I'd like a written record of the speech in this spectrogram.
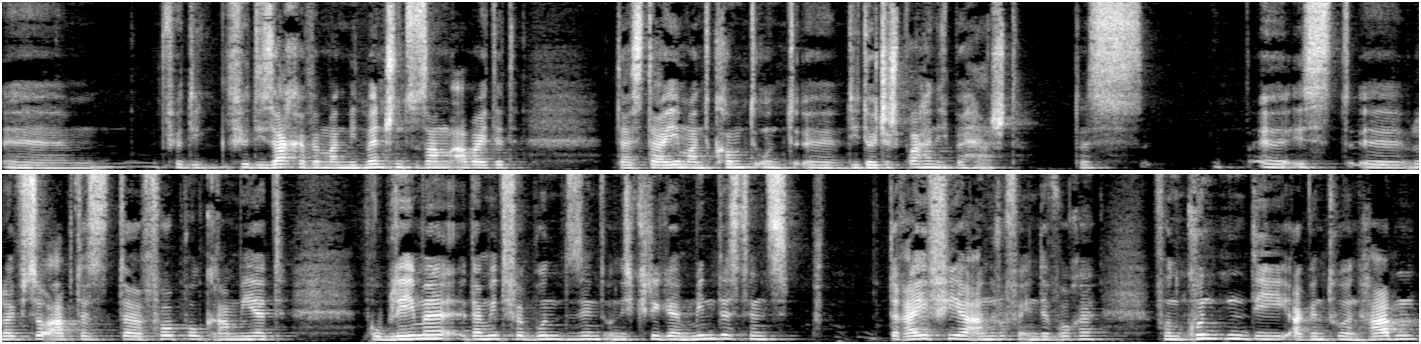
ähm, für die für die Sache, wenn man mit Menschen zusammenarbeitet, dass da jemand kommt und äh, die deutsche Sprache nicht beherrscht. Das äh, ist, äh, läuft so ab, dass da vorprogrammiert Probleme damit verbunden sind und ich kriege mindestens drei, vier Anrufe in der Woche von Kunden, die Agenturen haben,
